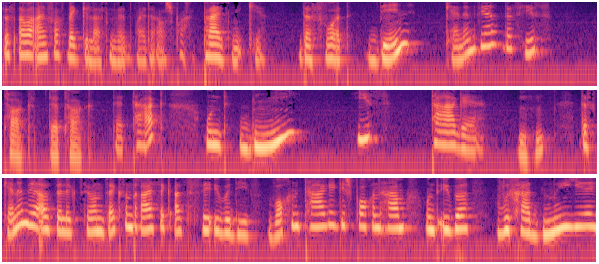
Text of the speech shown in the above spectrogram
das aber einfach weggelassen wird bei der Aussprache. Preisniki. Das Wort den kennen wir, das hieß Tag. Der Tag. der Tag und Dni hieß Tage. Mhm. Das kennen wir aus der Lektion 36, als wir über die Wochentage gesprochen haben und über выходные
